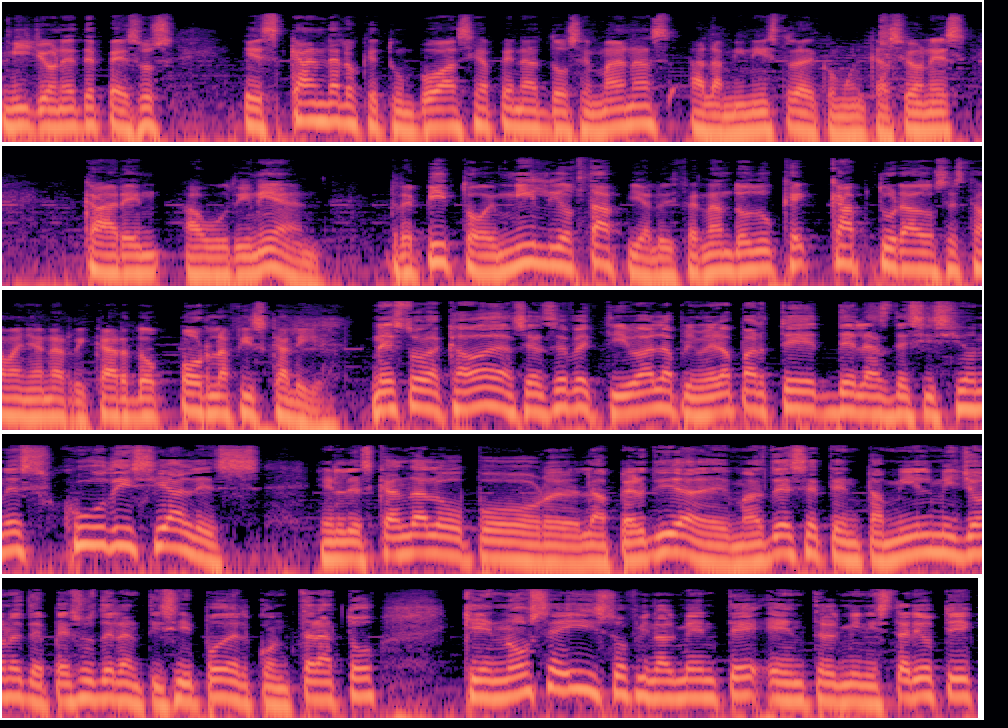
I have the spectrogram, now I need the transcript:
millones de pesos, escándalo que tumbó hace apenas dos semanas a la ministra de Comunicaciones, Karen Abudinian. Repito, Emilio Tapia, Luis Fernando Duque, capturados esta mañana, Ricardo, por la Fiscalía. Néstor, acaba de hacerse efectiva la primera parte de las decisiones judiciales en el escándalo por la pérdida de más de 70 mil millones de pesos del anticipo del contrato que no se hizo finalmente entre el Ministerio TIC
